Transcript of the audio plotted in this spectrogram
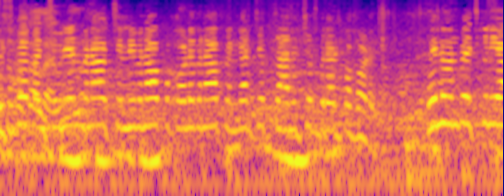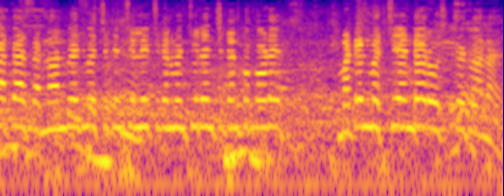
उसमें मंचूरियन बनाओ चिल्ली बनाओ पकौड़े बनाओ फिंगर चिप्स आलू चिप ब्रेड पकौड़े। ये नॉन वेज के लिए आता है सर नॉन वेज में chicken chilli chicken Manchurian chicken पकौड़े। मटन मच्छी अंडा रोस्टेड वाला है।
